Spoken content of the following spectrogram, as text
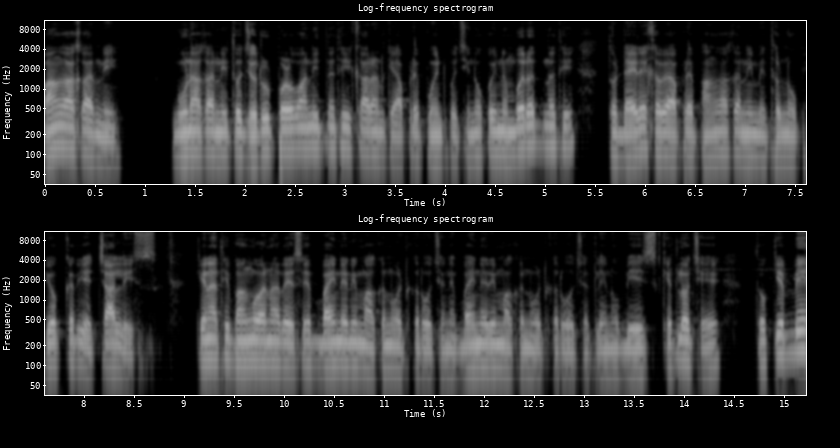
ભાંગાકારની, ગુણાકારની તો જરૂર પડવાની જ નથી, કારણ કે આપણે પોઈન્ટ પછીનો કોઈ નંબર જ નથી. તો ડાયરેક્ટ હવે આપણે ભાંગાકારની મેથડનો ઉપયોગ કરીએ, ચાલીસ. કેનાથી ભાંગવાના રહેશે? બાઇનરીમાં કન્વર્ટ કરવો છે અને બાઇનરીમાં કન્વર્ટ કરવો છે, એટલે એનો બેઝ કેટલો છે? તો કે બે.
